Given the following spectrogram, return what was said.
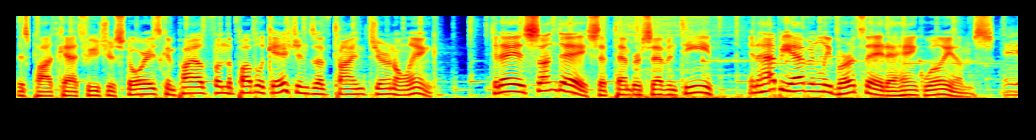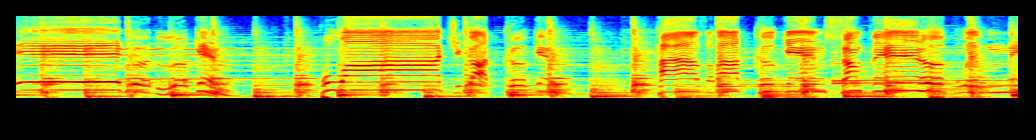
This podcast features stories compiled from the publications of Times Journal Inc. Today is Sunday, September 17th. And happy heavenly birthday to Hank Williams. Hey, good looking. What you got cooking? How's about cooking something up with me?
